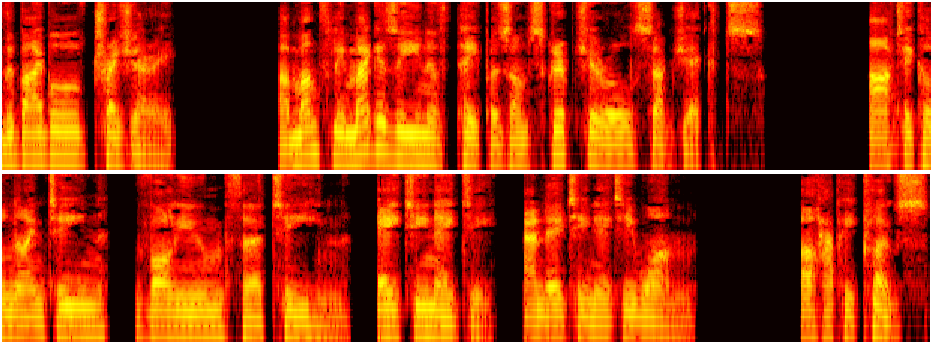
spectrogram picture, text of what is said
The Bible Treasury. A monthly magazine of papers on scriptural subjects. Article 19, Volume 13, 1880 and 1881. A happy close.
